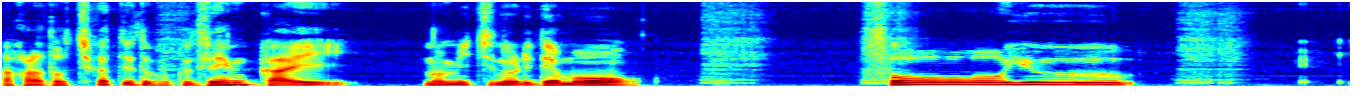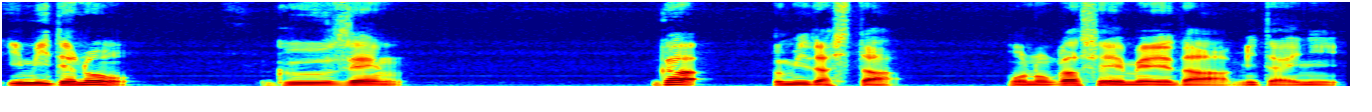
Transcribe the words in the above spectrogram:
だからどっちかっていうと僕前回の道のりでも、そういう意味での偶然が生み出したものが生命だみたいに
